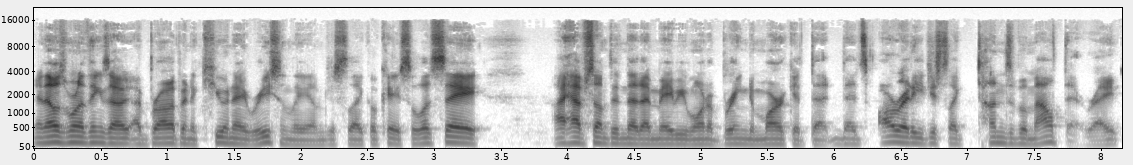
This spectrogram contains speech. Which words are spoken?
and that was one of the things I, I brought up in a Q and A recently. I'm just like, okay, so let's say I have something that I maybe want to bring to market that that's already just like tons of them out there, right?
